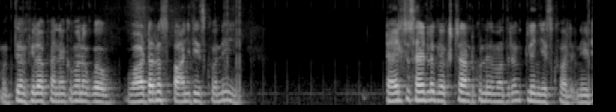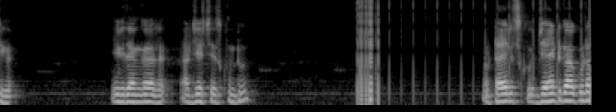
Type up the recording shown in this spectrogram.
మొత్తం ఫిలప్ అయినాక మనం ఒక వాటర్ స్పాంజ్ తీసుకొని టైల్స్ సైడ్లోకి ఎక్స్ట్రా అంటుకునేది మాత్రం క్లీన్ చేసుకోవాలి నీట్గా. ఈ విధంగా అడ్జస్ట్ చేసుకుంటూ టైల్స్ జాయింట్ కాకుండా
